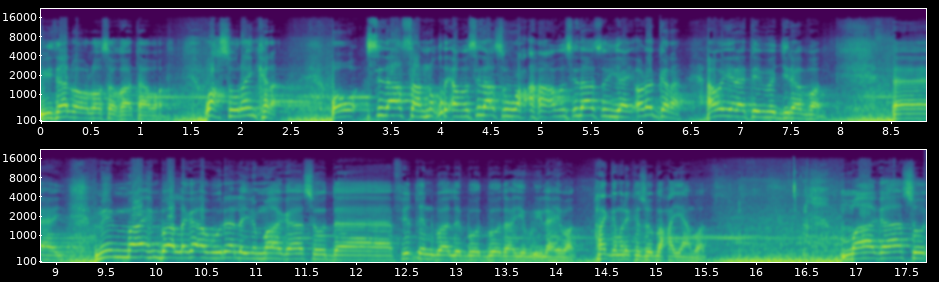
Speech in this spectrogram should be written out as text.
miisaal baa loo soo qaataa wax suurayn kara oo sidaasaa noqday ama sidaasuu wax ahaa ama sidaasuu yahay odhan kara haba yaraatee ma jiraan baad mimaa in baa laga abuura layidhi maagaasoo daafiqin baa la boodboodahaya bur ilaahay baad ragga maray ka soo baxayaan baad maagaasoo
